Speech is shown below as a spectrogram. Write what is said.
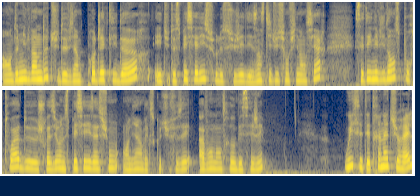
En 2022, tu deviens project leader et tu te spécialises sur le sujet des institutions financières. C'était une évidence pour toi de choisir une spécialisation en lien avec ce que tu faisais avant d'entrer au BCG oui, c'était très naturel.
